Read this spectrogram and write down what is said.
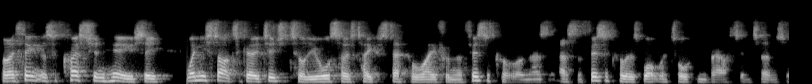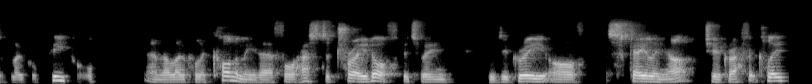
But I think there's a question here. You see, when you start to go digital, you also take a step away from the physical. And as, as the physical is what we're talking about in terms of local people, and the local economy, therefore, has to trade off between the degree of scaling up geographically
